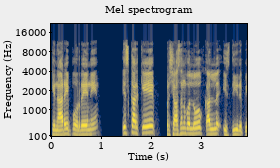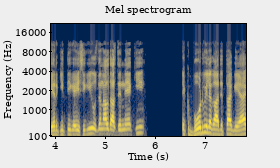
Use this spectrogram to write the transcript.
ਕਿਨਾਰੇ ਪੁਰ ਰਹੇ ਨੇ। ਇਸ ਕਰਕੇ ਪ੍ਰਸ਼ਾਸਨ ਵੱਲੋਂ ਕੱਲ ਇਸ ਦੀ ਰਿਪੇਅਰ ਕੀਤੀ ਗਈ ਸੀਗੀ। ਉਸ ਦੇ ਨਾਲ ਦੱਸ ਦਿੰਦੇ ਹਾਂ ਕਿ ਇੱਕ ਬੋਰਡ ਵੀ ਲਗਾ ਦਿੱਤਾ ਗਿਆ ਹੈ।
